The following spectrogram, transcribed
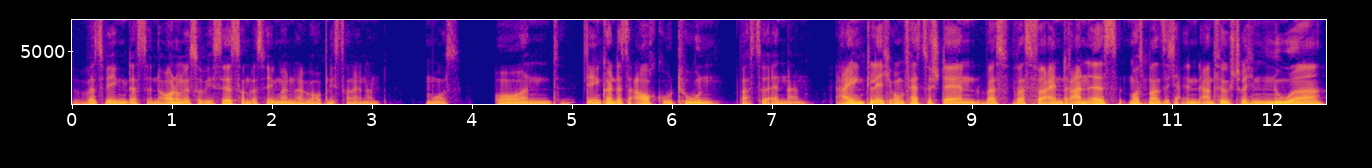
weswegen das in Ordnung ist, so wie es ist und weswegen man da überhaupt nichts dran ändern muss. Und denen könnte es auch gut tun, was zu ändern. Eigentlich, um festzustellen, was, was für einen dran ist, muss man sich in Anführungsstrichen nur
